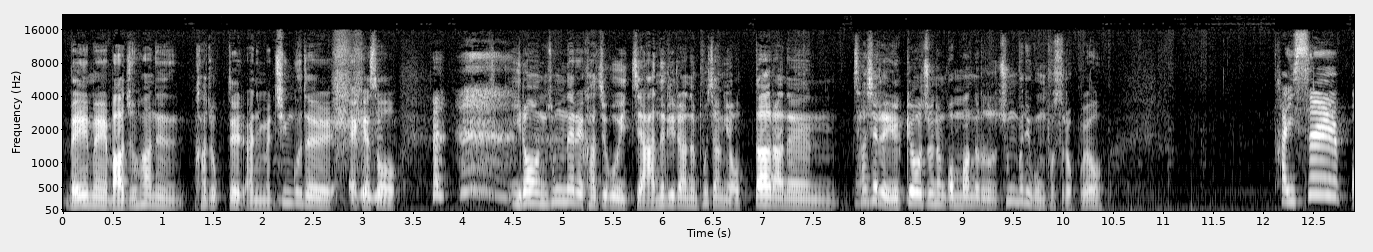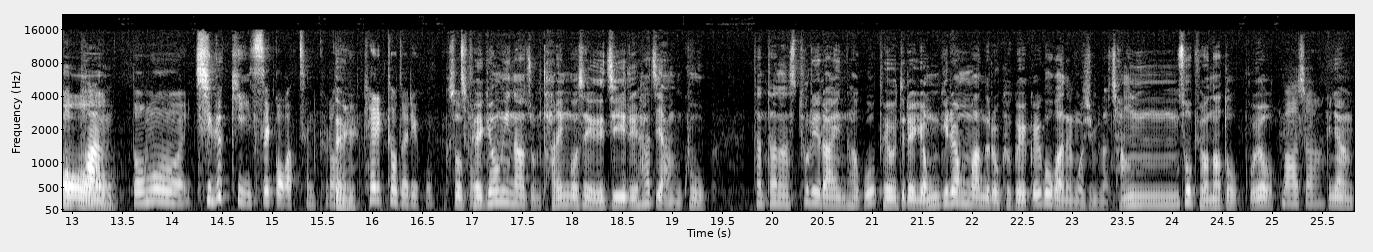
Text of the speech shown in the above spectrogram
매일매일 마주하는 가족들 아니면 친구들에게서 이런 속내를 가지고 있지 않으리라는 보장이 없다라는 사실을 일깨워주는 것만으로도 충분히 공포스럽고요. 다 있을 법한 어. 너무 지극히 있을 것 같은 그런 네. 캐릭터들이고. 그래서 그쵸. 배경이나 좀 다른 것에 의지를 하지 않고 탄탄한 스토리라인하고 배우들의 연기력만으로 그걸 끌고 가는 것입니다. 장소 변화도 없고요. 맞아. 그냥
